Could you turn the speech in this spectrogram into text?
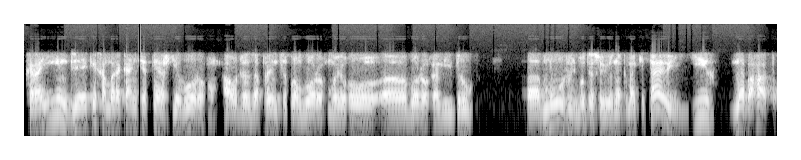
країн, для яких американці теж є ворогом. А отже, за принципом ворог моєго е, ворога, мій друг, е, можуть бути союзниками Китаю, їх небагато.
